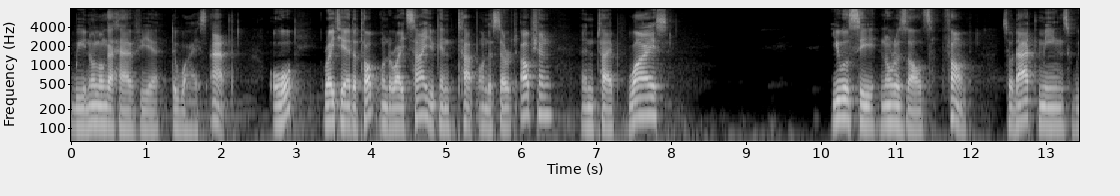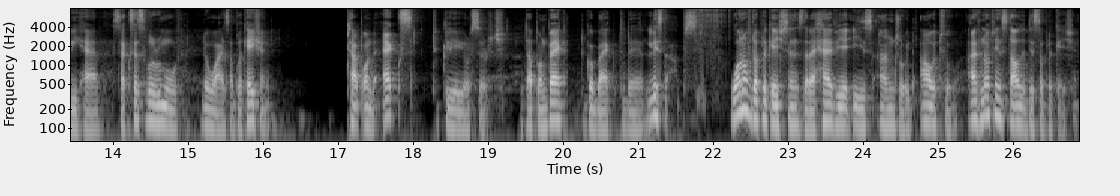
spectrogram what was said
we no longer have here the Wise app. Or right here at the top on the right side, you can tap on the search option and type Wise. You will see no results found. So that means we have successfully removed the Wise application. Tap on the X to clear your search. Tap on back to go back to the list apps. One of the applications that I have here is Android Auto. I've not installed this application,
